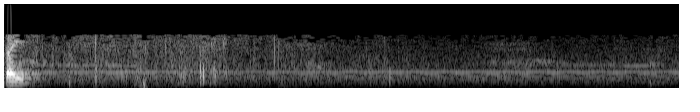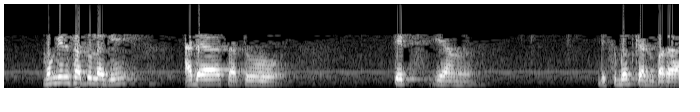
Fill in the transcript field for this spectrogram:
Baik. Mungkin satu lagi ada satu tips yang disebutkan para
